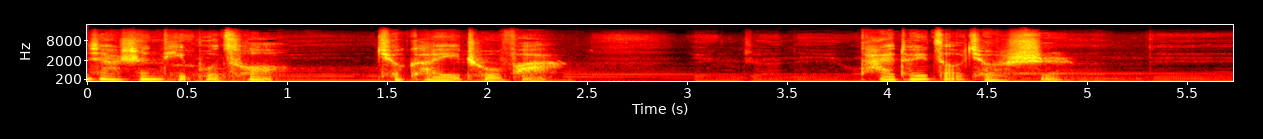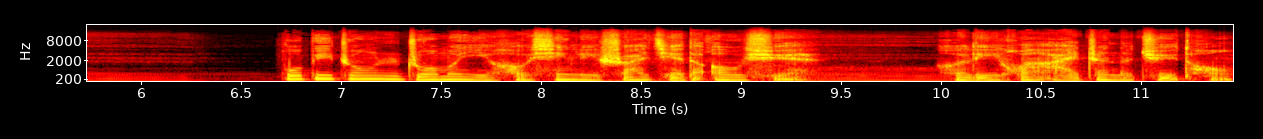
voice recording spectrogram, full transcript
下身体不错，就可以出发，抬腿走就是，不必终日琢磨以后心理衰竭的呕血和罹患癌症的剧痛。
